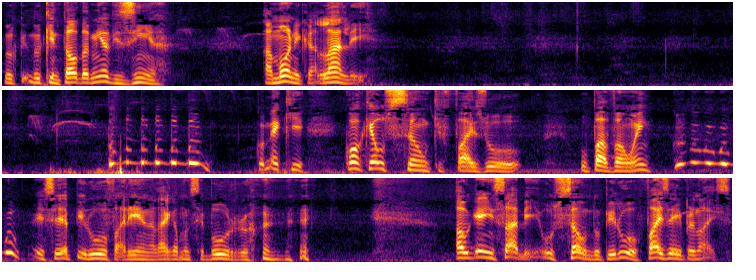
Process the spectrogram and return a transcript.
no, no quintal da minha vizinha, a Mônica Lali. Como é que, qual que é o som que faz o, o pavão, hein? Esse é peru, farina, larga mão ser burro. Alguém sabe o som do peru? Faz aí para nós.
